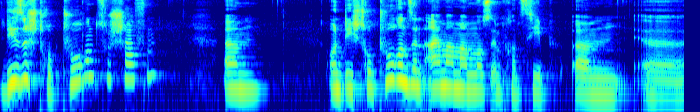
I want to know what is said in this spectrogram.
Diese Strukturen zu schaffen, und die Strukturen sind einmal, man muss im Prinzip ähm, äh,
